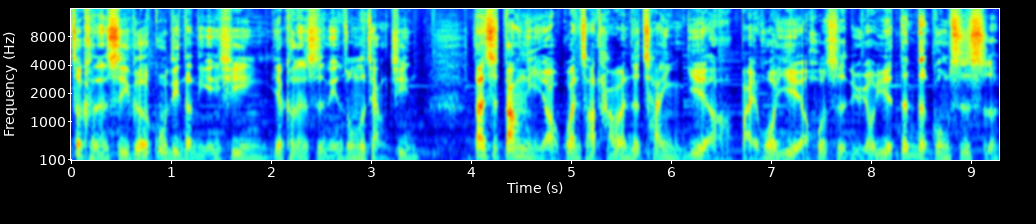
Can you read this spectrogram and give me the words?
这可能是一个固定的年薪，也可能是年终的奖金。但是当你要观察台湾的餐饮业啊、百货业，或是旅游业等等公司时，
